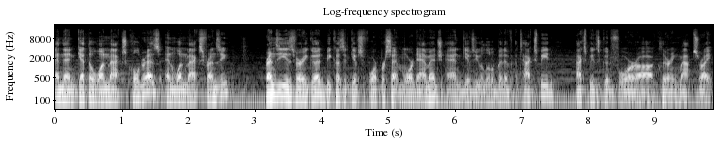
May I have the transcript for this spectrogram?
and then get the one max cold res and one max frenzy. Frenzy is very good because it gives 4% more damage and gives you a little bit of attack speed. Attack speed's good for uh, clearing maps, right?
